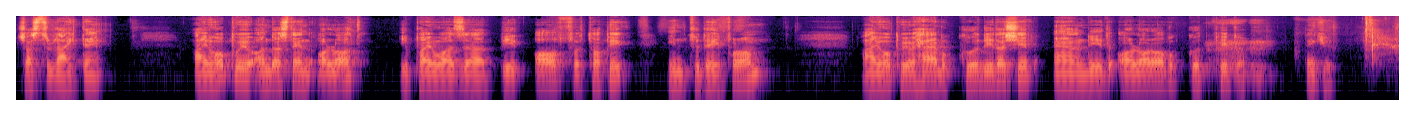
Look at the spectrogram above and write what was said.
just like them. I hope you understand a lot. If I was a big off topic in today's forum, I hope you have good leadership and lead a lot of good people. Thank you.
